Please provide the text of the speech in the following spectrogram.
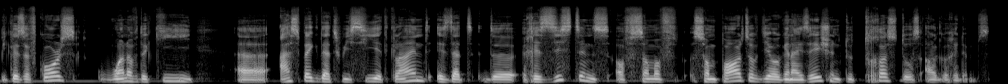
Because, of course, one of the key uh, aspect that we see at client is that the resistance of some of some parts of the organization to trust those algorithms.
